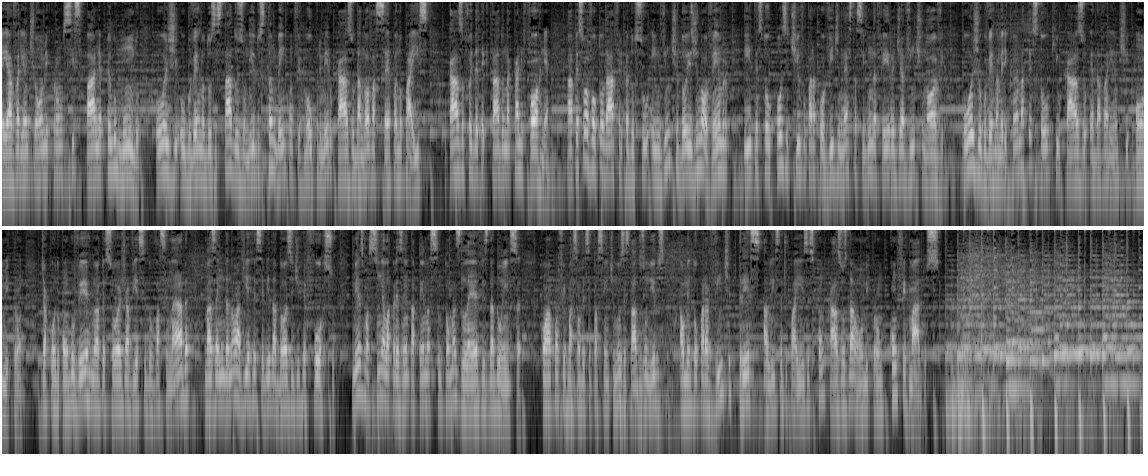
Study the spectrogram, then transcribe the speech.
E a variante Omicron se espalha pelo mundo. Hoje, o governo dos Estados Unidos também confirmou o primeiro caso da nova cepa no país. O caso foi detectado na Califórnia. A pessoa voltou da África do Sul em 22 de novembro e testou positivo para a Covid nesta segunda-feira, dia 29. Hoje, o governo americano atestou que o caso é da variante Omicron. De acordo com o governo, a pessoa já havia sido vacinada, mas ainda não havia recebido a dose de reforço. Mesmo assim, ela apresenta apenas sintomas leves da doença. Com a confirmação desse paciente nos Estados Unidos, aumentou para 23 a lista de países com casos da Omicron confirmados.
